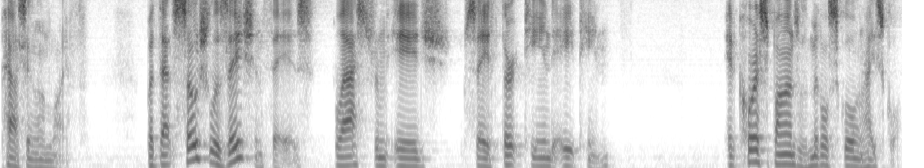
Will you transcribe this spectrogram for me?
passing on life. But that socialization phase lasts from age, say, 13 to 18. It corresponds with middle school and high school.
